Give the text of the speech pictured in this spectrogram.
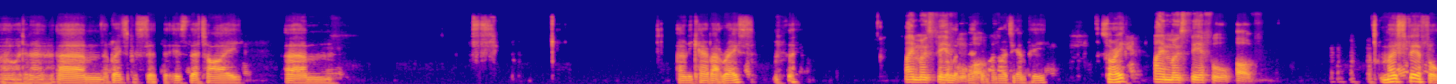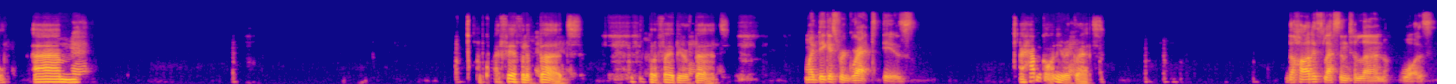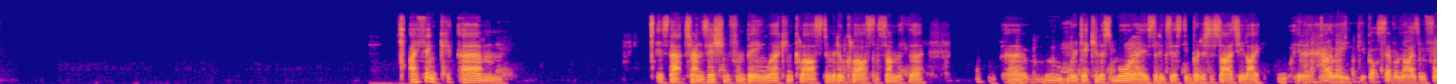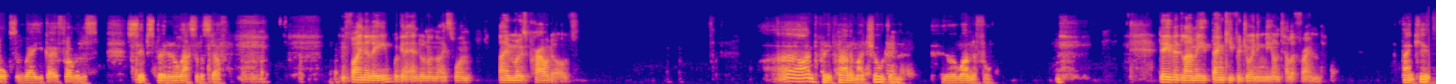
Oh, I don't know. Um, the greatest is that I um, only care about race. I'm most fearful of minority MP. Sorry. I am most fearful of. Most fearful. Um, I'm quite fearful of birds. I've got a phobia of birds. My biggest regret is. I haven't got any regrets. The hardest lesson to learn was. I think um, it's that transition from being working class to middle class and some of the uh, ridiculous mores that exist in British society, like you know how do we? You've got several knives and forks, and where you go from, and the soup spoon, and all that sort of stuff. And finally, we're going to end on a nice one. I'm most proud of. Uh, I'm pretty proud of my children, who are wonderful. David Lammy, thank you for joining me on Tell a Friend. Thank you.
